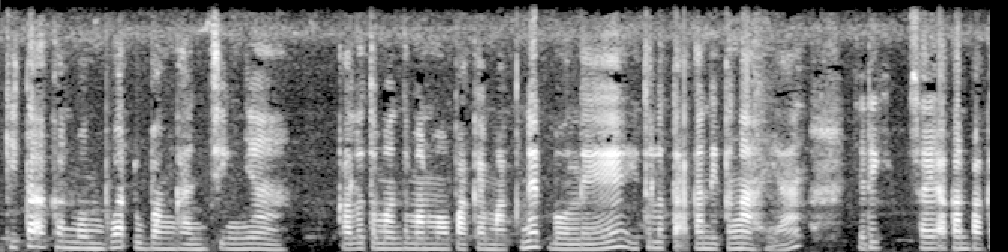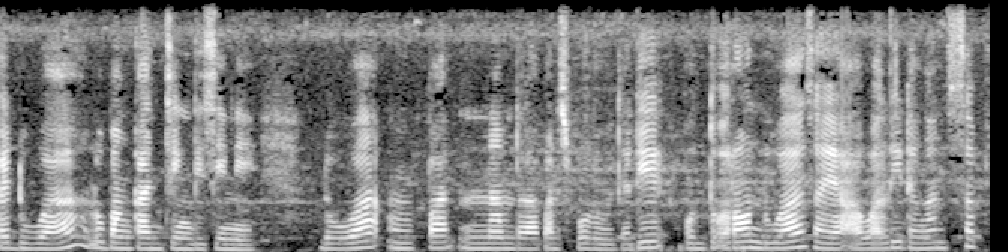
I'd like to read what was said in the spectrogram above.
kita akan membuat lubang kancingnya. Kalau teman-teman mau pakai magnet boleh. Itu letakkan di tengah ya. Jadi saya akan pakai dua lubang kancing di sini. 2 4 6 8 10 jadi untuk round 2 saya awali dengan 10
